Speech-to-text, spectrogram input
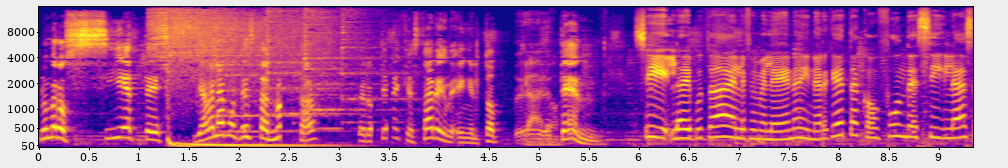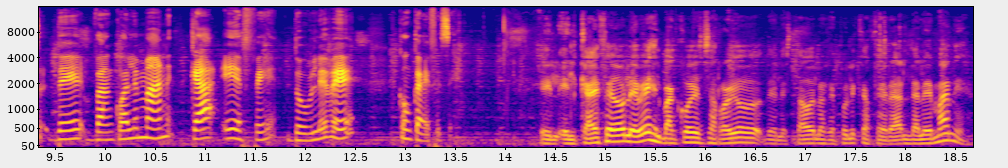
Número 7. Ya hablamos de esta nota, pero tiene que estar en, el top 10. Eh, sí, la diputada del FMLN, Dina Argueta, confunde siglas de Banco Alemán KFW con KFC. El, KFW es el Banco de Desarrollo del Estado de la República Federal de Alemania.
